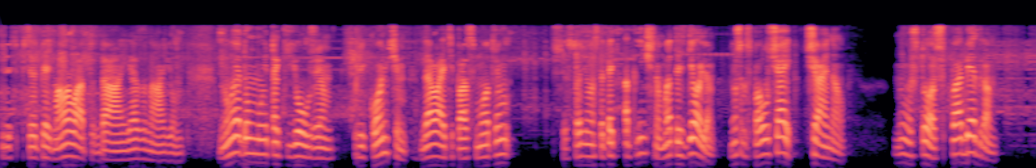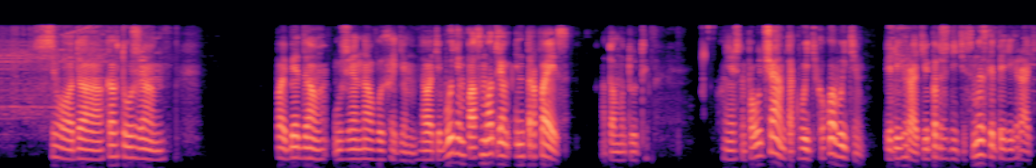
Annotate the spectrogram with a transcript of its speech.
455, маловато, да, я знаю. Ну, я думаю, так ее уже прикончим. Давайте посмотрим. 695, отлично, мы это сделали. Ну что ж, получай, чайно. Ну что ж, победа. Все, да, как-то уже победа уже на выходе. Давайте будем посмотрим интерфейс. А то мы тут, конечно, получаем. Так, выйти, какой выйти? Переиграть, и подождите, в смысле переиграть?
